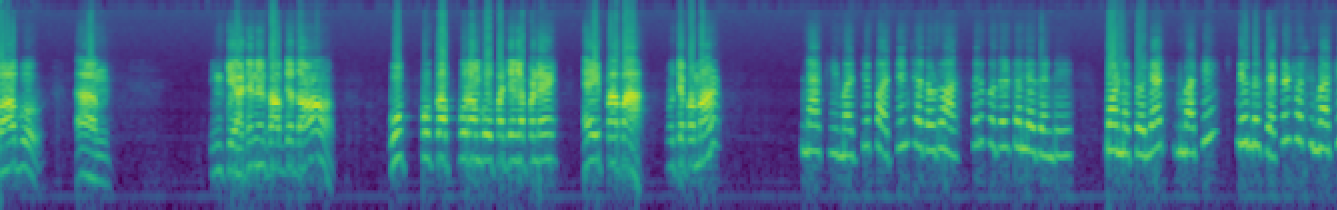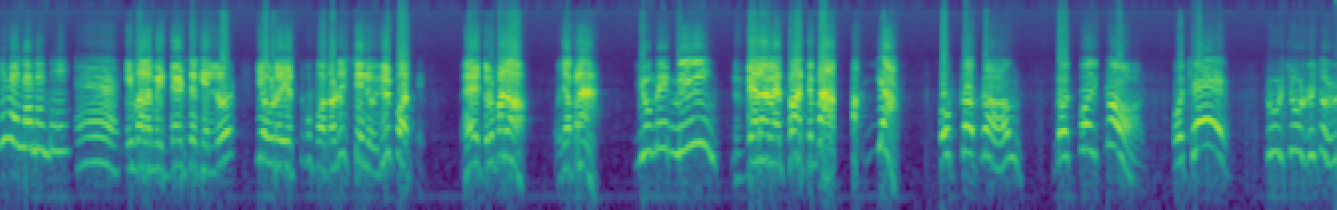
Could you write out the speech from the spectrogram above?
బాబు? ఇంకే అటెండెన్స్ ఆఫ్ చేద్దాం. ఉప్పు కప్పు రంబు పద్యం చెప్పండి. ఏయ్ పాప నువ్వు చెప్పమ్మా. నాకు ఈ మధ్య పద్యం చదవడం అస్సలు కుదరటం లేదండి. మొన్న తొలాటి సినిమాకి నిన్న సెకండ్ షో సినిమాకి వెళ్ళానండి. ఇవాళ మిడ్ నైట్ షోకి వెళ్ళు ఎవడో ఎత్తుకుపోతాడు శని వదిలిపోద్ది. రే దుర్పలో నువ్వు చెప్పరా? యు మీన్ మీ నువ్వేరా వెతవా చెప్పా. యా ఒక్క ఫ్రమ్ నాట్ పాలిక్ నాట్ ఓకే చూడు చూడు రుజుల్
